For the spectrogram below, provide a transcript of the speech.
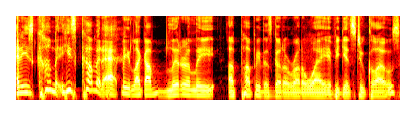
and he's coming he's coming at me like i'm literally a puppy that's gonna run away if he gets too close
